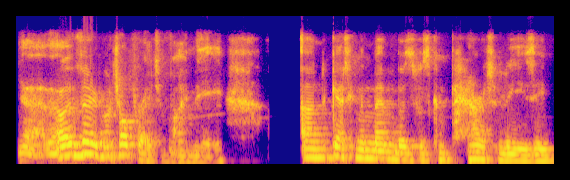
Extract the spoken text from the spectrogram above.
Yeah, very much operated by me. And getting the members was comparatively easy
